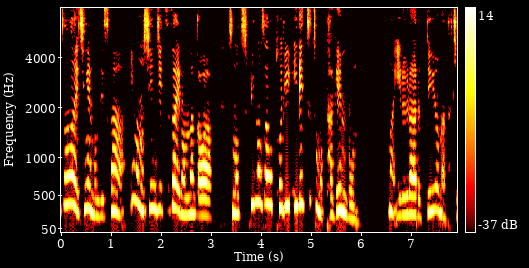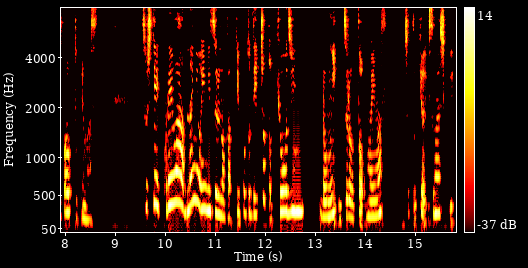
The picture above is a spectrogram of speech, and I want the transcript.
ザは一元論ですが、今の真実在論なんかは、そのスピノザを取り入れつつも多元論、まあ、いろいろあるっていうような立場をとってます。そして、これは何を意味するのかっていうことで、ちょっと強人論に移ろうと思います。ちょっと今日忙しく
